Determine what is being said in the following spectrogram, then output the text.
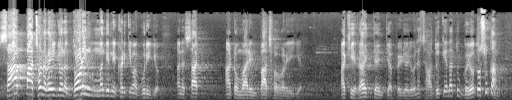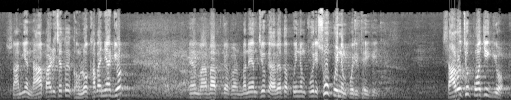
સાપ પાછળ રહી ગયો ને દોડીને મંદિરની ખડકીમાં ઘૂરી ગયો. અને સાપ આંટો મારીને પાછો વળી ગયો. આખી રાત ત્યાં ત્યાં પડ્યો રહ્યો. એટલે સાધુ કેલા તું ગયો તો શું કામ? સ્વામીએ ના પાડી છે તો ઘઉલો ખાવા ત્યાં ગયો? એ મા બાપ કે, પણ મને એમ થયું કે હવે તો પૂનમ પૂરી. શું પૂનમ પૂરી થઈ ગઈ? સારું થયું, પહોંચી ગયો.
